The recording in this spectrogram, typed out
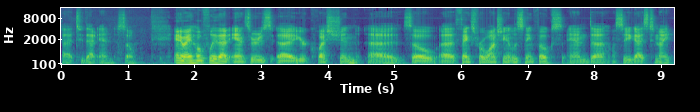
uh, to that end. So, anyway, hopefully that answers uh, your question. Uh, so, uh, thanks for watching and listening, folks, and uh, I'll see you guys tonight.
